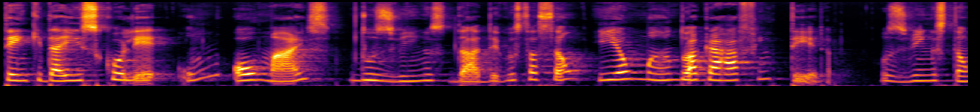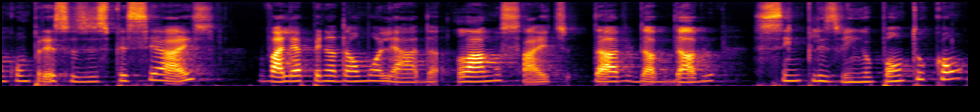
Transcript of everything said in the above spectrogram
tem que daí escolher um ou mais dos vinhos da degustação e eu mando a garrafa inteira. Os vinhos estão com preços especiais, vale a pena dar uma olhada lá no site www.simplesvinho.com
